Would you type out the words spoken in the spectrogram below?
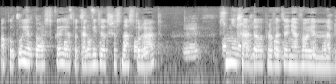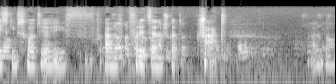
okupuje Polskę, ja to tak widzę od 16 lat, zmusza do prowadzenia wojen na Bliskim Wschodzie i w Afryce, na przykład Czad albo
